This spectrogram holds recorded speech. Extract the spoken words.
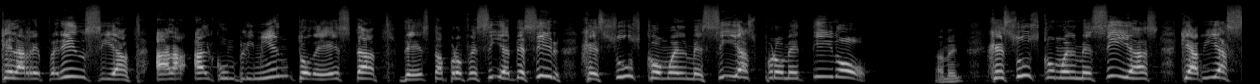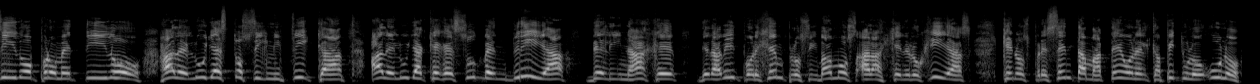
que la referencia al cumplimiento de esta, de esta profecía. Es decir, Jesús como el Mesías prometido. Amén. Jesús como el Mesías que había sido prometido. Aleluya. Esto significa, aleluya, que Jesús vendría del linaje de David. Por ejemplo, si vamos a las genealogías que nos presenta Mateo en el capítulo 1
